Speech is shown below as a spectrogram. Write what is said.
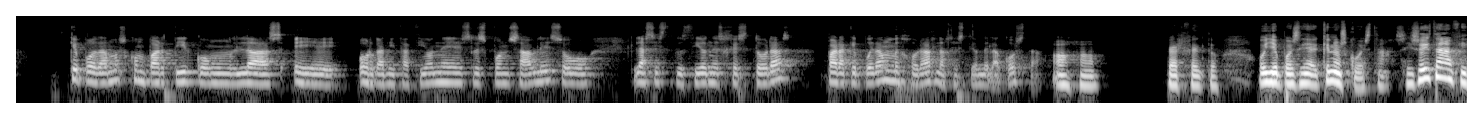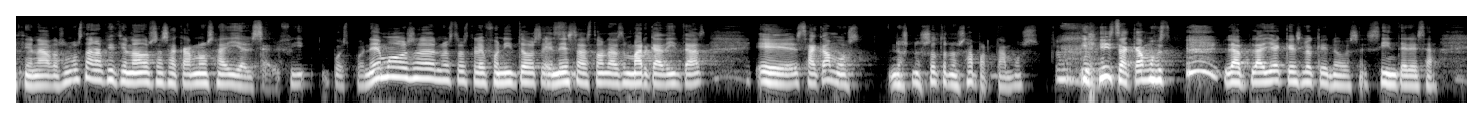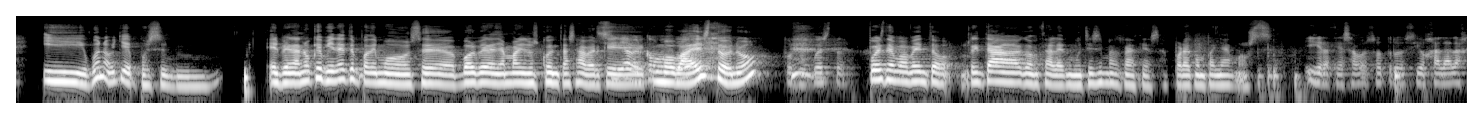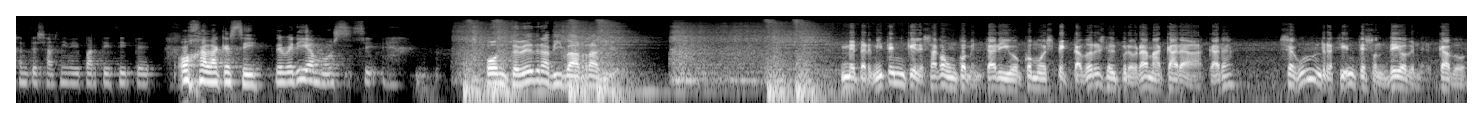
que podamos compartir con las eh, organizaciones responsables o las instituciones gestoras para que puedan mejorar la gestión de la costa. Ajá. Perfecto. Oye, pues eh, ¿qué nos cuesta? Si sois tan aficionados, somos tan aficionados a sacarnos ahí el selfie, pues ponemos eh, nuestros telefonitos en esas zonas marcaditas, eh, sacamos, nosotros nos apartamos y sacamos la playa, que es lo que nos interesa. Y bueno, oye, pues mm, el verano que viene te podemos eh, volver a llamar y nos cuentas a ver, qué, cómo, va esto, ¿no? Por supuesto. Pues de momento, Rita González, muchísimas gracias por acompañarnos. Y gracias a vosotros y ojalá la gente se anime y participe. Ojalá que sí, deberíamos. Sí. Pontevedra Viva Radio. ¿Me permiten que les haga un comentario como espectadores del programa Cara a Cara? Según un reciente sondeo de mercado,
